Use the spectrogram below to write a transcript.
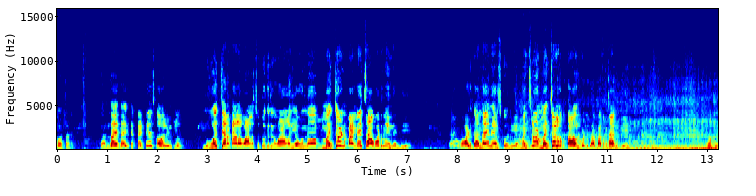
పోతారు? గంజాయి తాగితే కట్టేసుకోవాలి ఇంట్లో. నువ్వు వచ్చి వెనకాల వాళ్ళ చుట్టూ తిరిగి వాళ్ళ ఎవరినో మంచోడిని పండే చావకూడదు వాడు గంజాయి నేర్చుకొని మంచి మంచి వాళ్ళకి తావులు పడుతుందా బతకటానికి? ఓకే.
